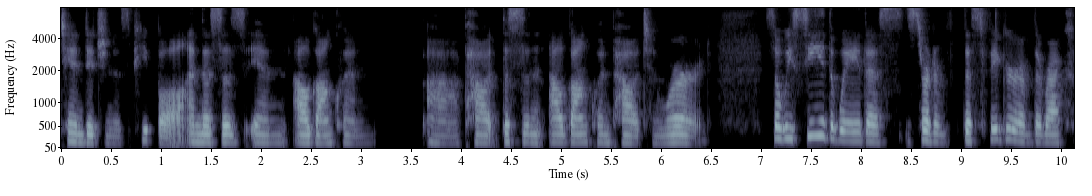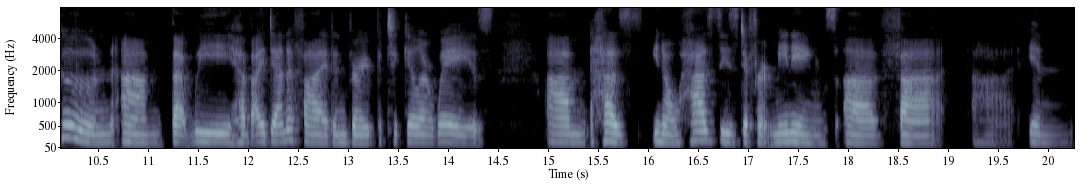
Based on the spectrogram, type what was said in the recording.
to indigenous people. And this is in Algonquin, uh, Pow- this is an Algonquin Powhatan word. So we see the way this sort of this figure of the raccoon um, that we have identified in very particular ways um, has you know has these different meanings of uh, uh, in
